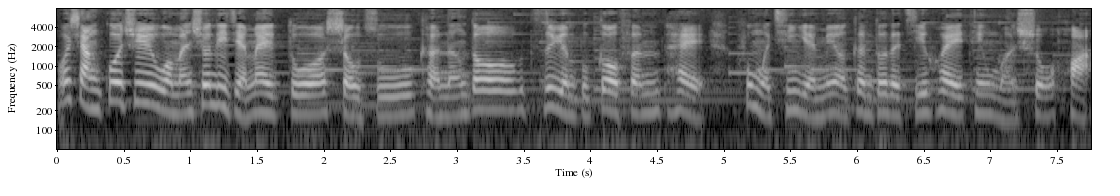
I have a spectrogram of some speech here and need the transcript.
我想过去我们兄弟姐妹多，手足可能都资源不够分配，父母亲也没有更多的机会听我们说话。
